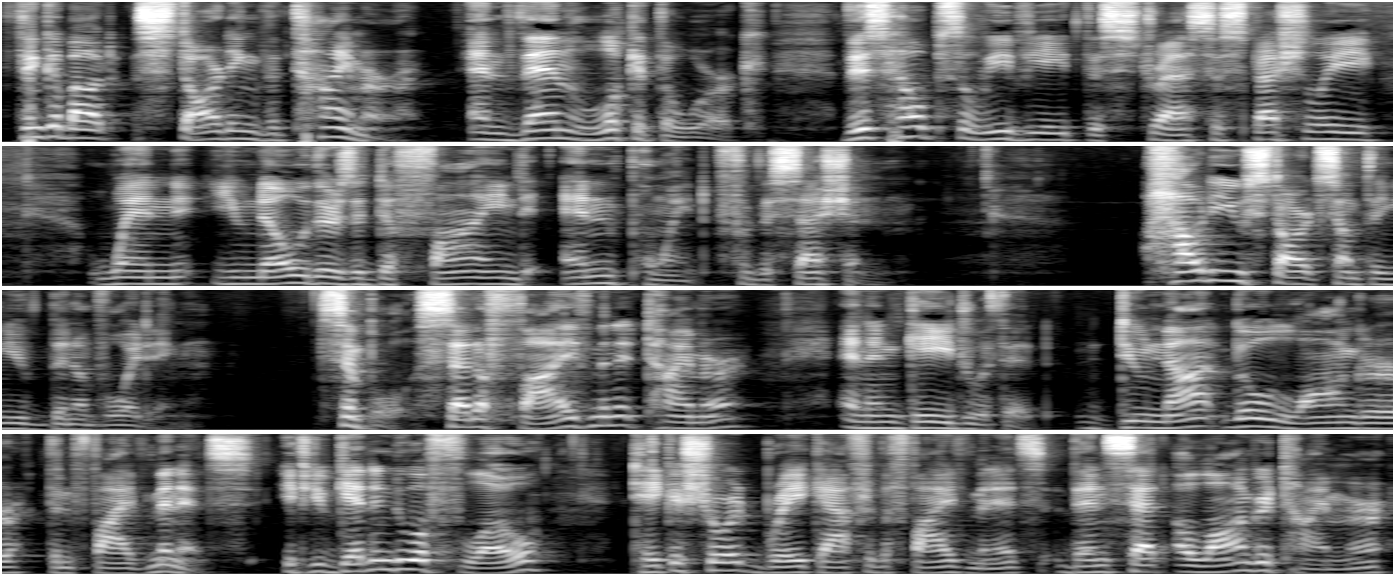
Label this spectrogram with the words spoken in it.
think about starting the timer and then look at the work. This helps alleviate the stress, especially when you know there's a defined endpoint for the session. How do you start something you've been avoiding? Simple. Set a five minute timer and engage with it. Do not go longer than five minutes. If you get into a flow, take a short break after the five minutes, then set a longer timer,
